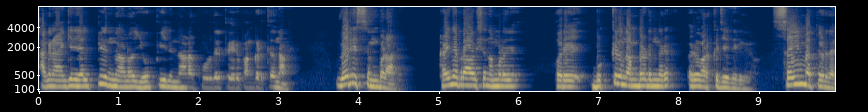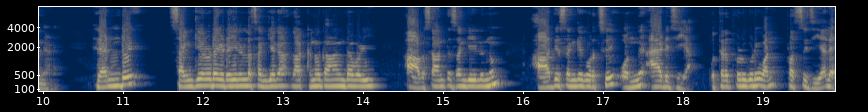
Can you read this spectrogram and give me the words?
അങ്ങനെയാണെങ്കിൽ എൽ പിയിൽ നിന്നാണോ യു പിയിൽ നിന്നാണോ കൂടുതൽ പേര് പങ്കെടുത്തതെന്നാണ് വെരി സിമ്പിൾ ആണ്. കഴിഞ്ഞ പ്രാവശ്യം നമ്മൾ ഒരു ബുക്കിൽ നമ്പർ ഇടുന്ന ഒരു- വർക്ക് ചെയ്തിരിക്കുന്നു. സെയിം മെത്തേഡ് തന്നെയാണ്. രണ്ട് സംഖ്യകളുടെ ഇടയിലുള്ള സംഖ്യ ആക്കങ്ങൾ കാണാൻ എന്താ വഴി? ആ അവസാനത്തെ സംഖ്യയിൽ നിന്നും ആദ്യ സംഖ്യ കുറച്ച് ഒന്ന് ആഡ് ചെയ്യാം. ഉത്തരത്തോടു കൂടി വൺ പ്ലസ് ചെയ്യാം അല്ലെ?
